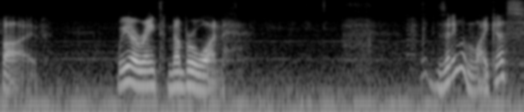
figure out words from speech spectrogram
five. We are ranked number one. Does anyone like us?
